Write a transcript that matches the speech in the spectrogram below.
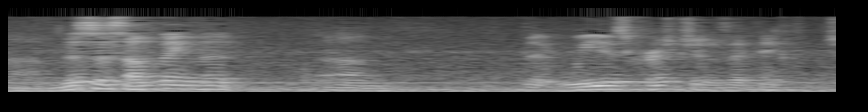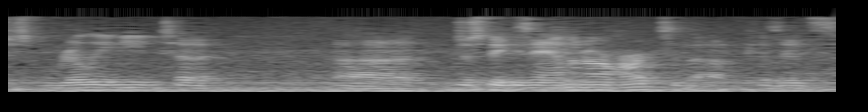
Um, this is something that um, that we as Christians, I think, just really need to uh, just examine our hearts about because it's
